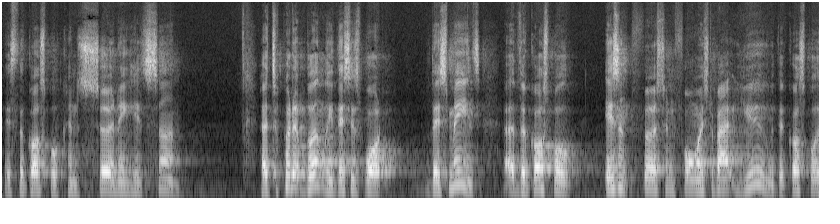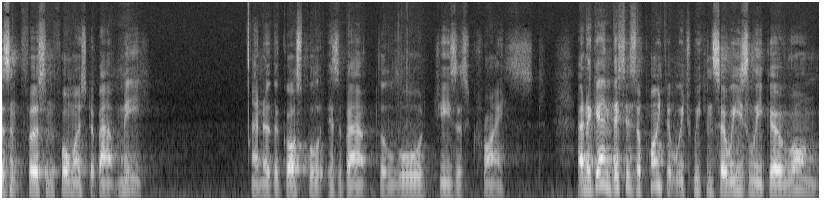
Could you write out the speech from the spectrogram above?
It's the gospel concerning his son. Uh, to put it bluntly, this is what this means. Uh, the gospel isn't first and foremost about you, the gospel isn't first and foremost about me. I know the gospel is about the Lord Jesus Christ. And again, this is a point at which we can so easily go wrong.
